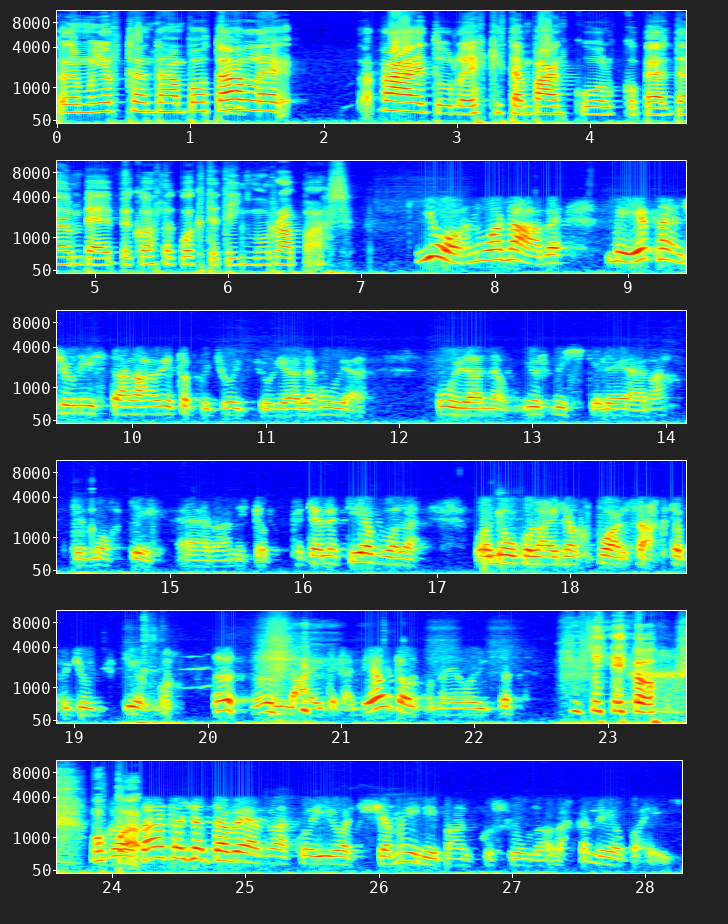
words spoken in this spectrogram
Kuten mun jurttaan tähän pohtalle raetulle ehkä tämän pankkuulkko päältä päivä kohta, kun tiin mun rapas. Joo, nuo naave. Meidän pensionista laavi toppi juittu siellä huja. Hujan, jos miskele ära. Det måste ära, niin toppi. Tällä tievuolla on nuukulaisilla, kun puoli sakta toppi juittu laitetaan. Det on tolpuna jo Joo. Mutta takaisin verran, kun ei ole se minipankkus luulla, vaikka leopa heistä.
